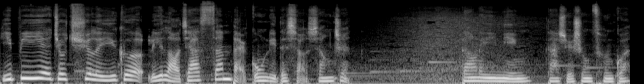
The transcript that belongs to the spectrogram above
一毕业就去了一个离老家三百公里的小乡镇，当了一名大学生村官。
